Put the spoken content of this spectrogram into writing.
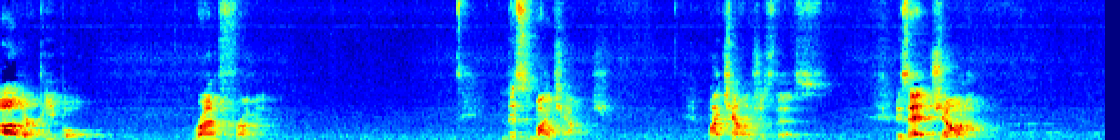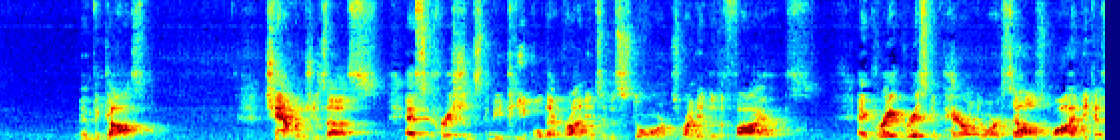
other people run from it. This is my challenge. My challenge is this is that Jonah and the gospel challenges us as Christians to be people that run into the storms, run into the fires at great risk and peril to ourselves. Why? Because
